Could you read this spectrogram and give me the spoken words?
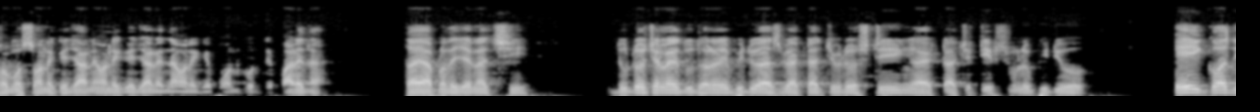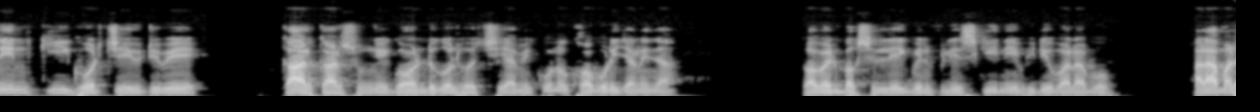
সমস্যা অনেকে জানে অনেকে জানে না, অনেকে ফোন করতে পারে না। তাই আপনাদের জানাচ্ছি, দুটো চ্যানেলে দু ধরনের ভিডিও আসবে। একটা হচ্ছে রোস্টিং আর একটা হচ্ছে টিপসমূলক ভিডিও এই কদিন কি ঘটছে ইউটিউবে কার কার সঙ্গে গন্ডগোল হচ্ছে? আমি কোনো খবরই জানি না। কমেন্ট বক্সে লিখবেন, প্লিজ কি নিয়ে ভিডিও বানাবো? আর আমার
